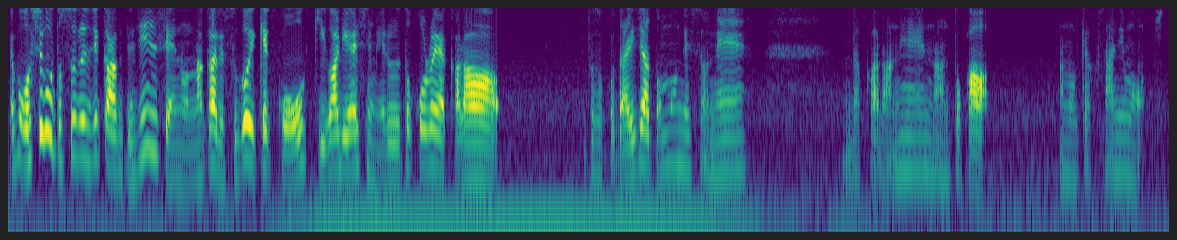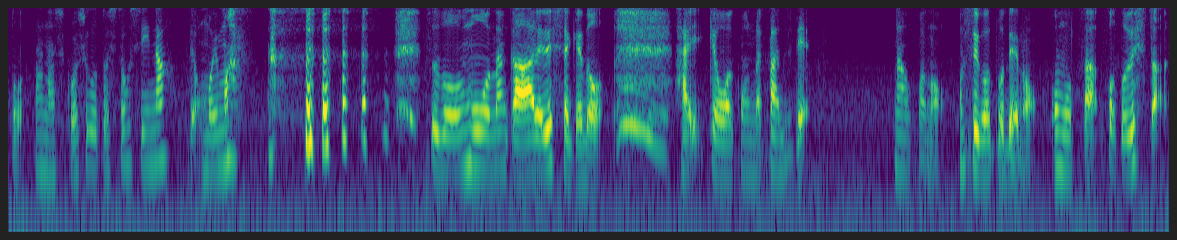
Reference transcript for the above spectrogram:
やっぱお仕事する時間って人生の中ですごい結構大きい割合占めるところやから、やっぱそこ大事だと思うんですよね。だからね、なんとか、あのお客さんにもちょっと楽しくお仕事してほしいなって思います。そのもうなんかあれでしたけど、はい、今日はこんな感じでなおこのお仕事での思ったことでした。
